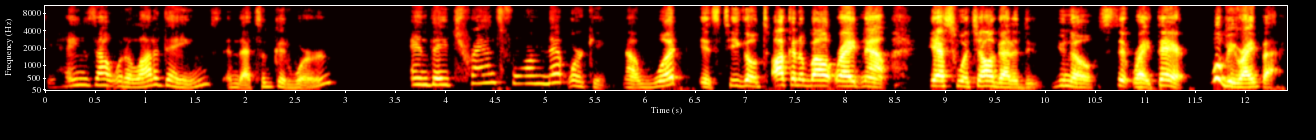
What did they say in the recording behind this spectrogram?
She hangs out with a lot of dames, and that's a good word. And they transform networking. Now, what is Tigo talking about right now? Guess what y'all got to do? You know, sit right there. We'll be right back.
